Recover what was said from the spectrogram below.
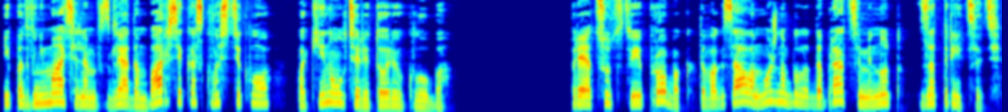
и под внимательным взглядом Барсика сквозь стекло покинул территорию клуба. При отсутствии пробок до вокзала можно было добраться минут за тридцать.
